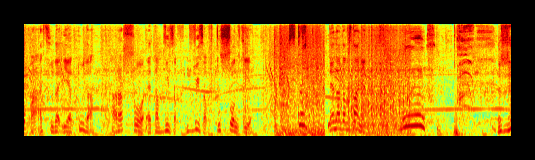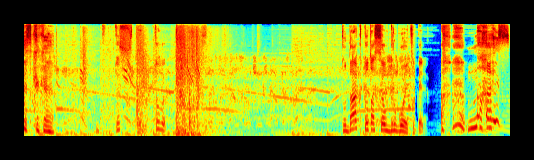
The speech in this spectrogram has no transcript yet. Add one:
Опа, отсюда и оттуда. Хорошо, это вызов. Вызов, тушенки. Cool! Мне надо в здание. Жесть какая. Да что вы... Туда кто-то сел другой теперь. Nice!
